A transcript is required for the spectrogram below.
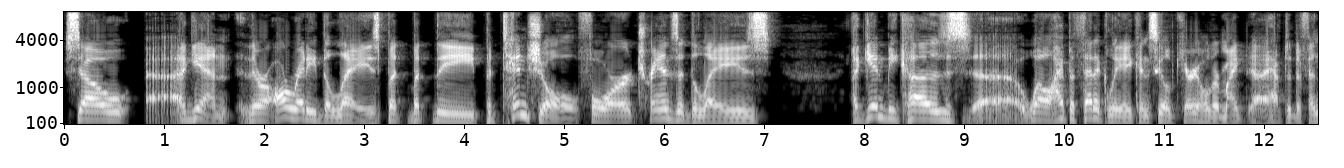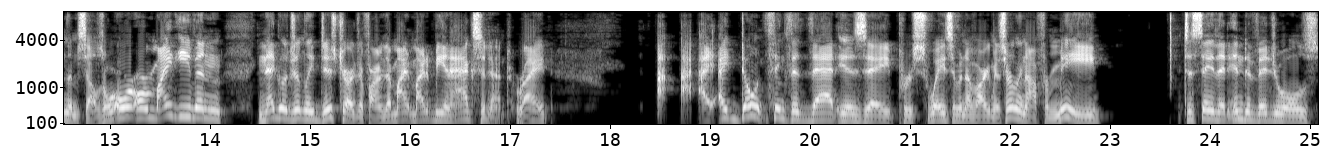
So uh, again, there are already delays, but but the potential for transit delays Again, because, uh, well, hypothetically, a concealed carry holder might uh, have to defend themselves or, or, or, might even negligently discharge a firearm. There might, might be an accident, right? I, I don't think that that is a persuasive enough argument, certainly not for me, to say that individuals,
